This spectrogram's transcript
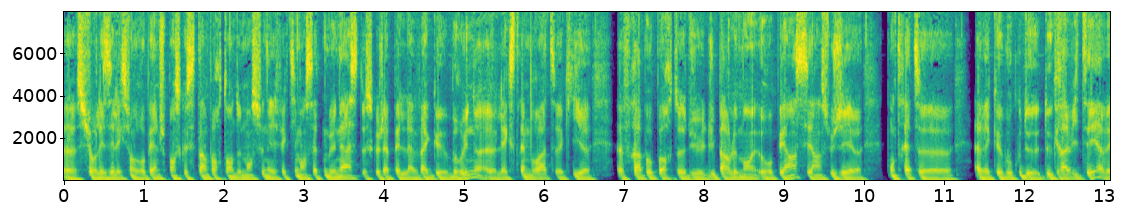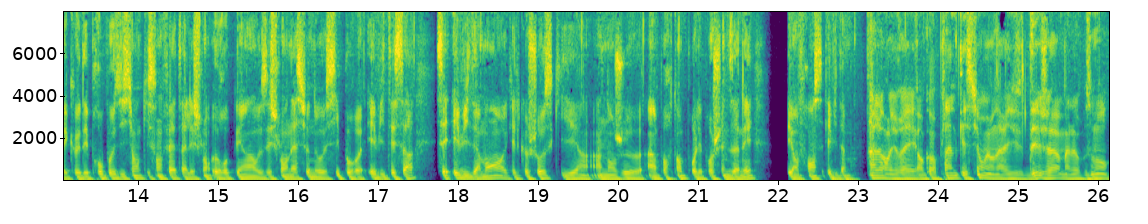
euh, sur les élections européennes, je pense que c'est important de mentionner effectivement cette menace de ce que j'appelle la vague brune, euh, l'extrême droite qui euh, frappe aux portes du, Parlement européen. C'est un sujet qu'on traite avec beaucoup de, gravité, avec des propositions qui sont faites à l'échelon européen, aux échelons nationaux aussi pour éviter ça. C'est évidemment quelque chose qui est un enjeu important pour les prochaines années et en France, évidemment. Alors, il y aurait encore plein de questions, mais on arrive déjà, malheureusement,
